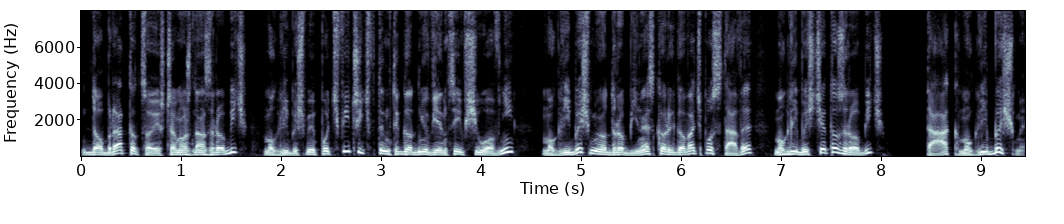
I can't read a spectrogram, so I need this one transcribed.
Dobra, to co jeszcze można zrobić? Moglibyśmy poćwiczyć w tym tygodniu więcej w siłowni? Moglibyśmy odrobinę skorygować postawę? Moglibyście to zrobić? Tak, moglibyśmy.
